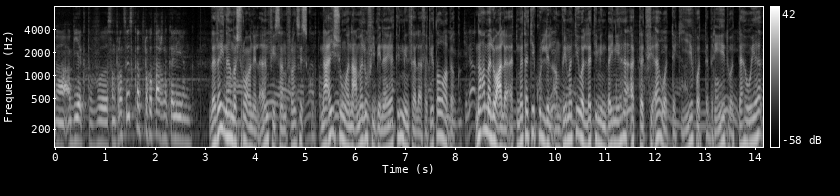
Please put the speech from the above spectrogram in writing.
а, объект в Сан-Франциско, трехэтажный каливинг. لدينا مشروع الآن في سان فرانسيسكو نعيش ونعمل في بناية من ثلاثة طوابق نعمل على أتمتة كل الأنظمة والتي من بينها التدفئة والتكييف والتبريد والتهوية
